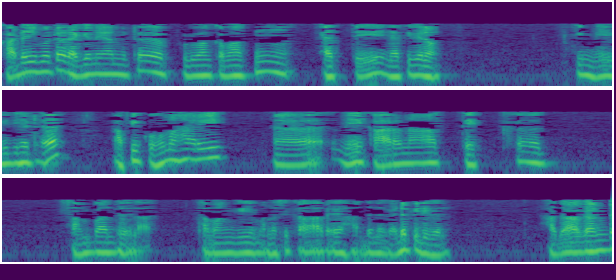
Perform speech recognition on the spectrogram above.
කඩයිමට රැගෙන යන්නට පුළුවන් කමක් ඇත්තේ නැති වෙනවා. ඉතින් මේ විදිහට අපි කොහොම හරි මේ කාරණාත් එක්ක සම්බන්ධ වෙලා තමන්ගේ මානසිකාරය හදන වැඩපිළිවෙල හදාගන්න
